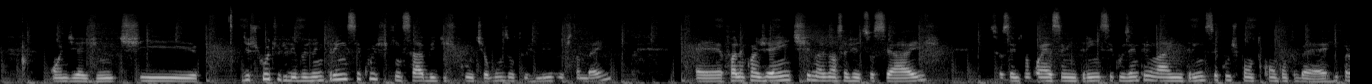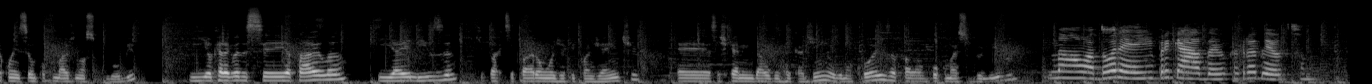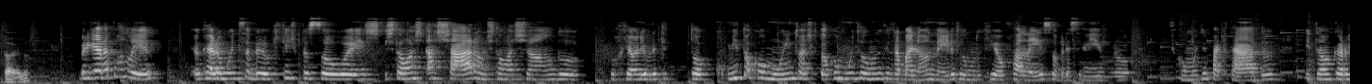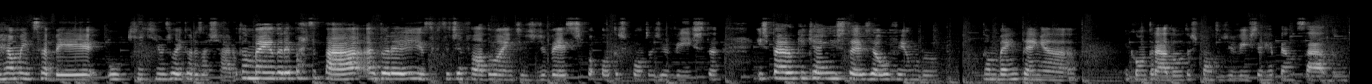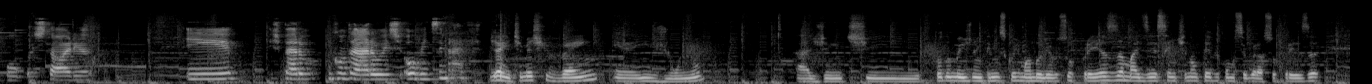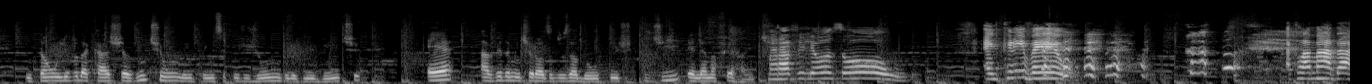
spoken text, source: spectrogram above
onde a gente discute os livros intrínsecos, quem sabe discute alguns outros livros também. É, falem com a gente nas nossas redes sociais. Se vocês não conhecem o Intrínsecos, entrem lá em intrínsecos.com.br para conhecer um pouco mais do nosso clube. E eu quero agradecer a Tayla e a Elisa, que participaram hoje aqui com a gente. É, vocês querem dar algum recadinho, alguma coisa, falar um pouco mais sobre o livro? Não, adorei. Obrigada, eu que agradeço. Tayla? Obrigada por ler. Eu quero muito saber o que, que as pessoas estão acharam, estão achando, porque é um livro que to me tocou muito, acho que tocou muito todo mundo que trabalhou nele, todo mundo que eu falei sobre esse livro ficou muito impactado. Então eu quero realmente saber o que, que os leitores acharam. Também adorei participar, adorei isso que você tinha falado antes, de ver esses outros pontos de vista. Espero que quem esteja ouvindo também tenha encontrado outros pontos de vista e repensado um pouco a história. E Espero encontrar os ouvintes em breve. Gente, mês que vem, é, em junho, a gente. Todo mês no Intrínseco manda um livro surpresa, mas esse a gente não teve como segurar surpresa. Então, o livro da caixa 21 do Intrínseco de junho de 2020 é A Vida Mentirosa dos Adultos, de Helena Ferrante. Maravilhoso! É incrível! Aclamada!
